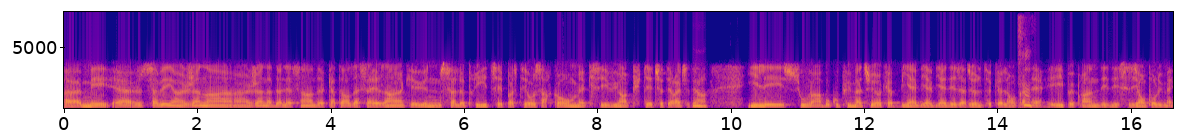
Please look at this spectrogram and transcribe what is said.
Euh, mais euh, vous savez, un jeune un jeune adolescent de 14 à 16 ans qui a eu une saloperie, tu sais, postéosarcome, qui s'est vu amputé, etc., etc. Mm. Il est souvent beaucoup plus mature que bien, bien, bien des adultes que l'on connaît et il peut prendre des décisions pour lui-même.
